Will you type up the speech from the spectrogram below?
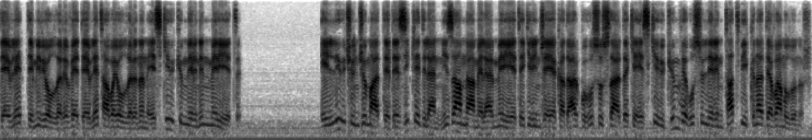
Devlet Demiryolları ve Devlet Hava Yolları'nın eski hükümlerinin meriyeti. 53. maddede zikredilen nizamnameler meriyete girinceye kadar bu hususlardaki eski hüküm ve usullerin tatbikine devam olunur.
